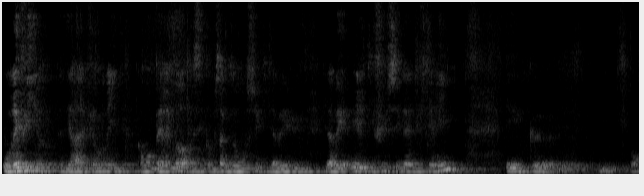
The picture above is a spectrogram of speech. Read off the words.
au Révire, c'est-à-dire à l'infirmerie, mon père est mort. C'est comme ça que nous avons su qu'il avait eu il avait et le typhus et la diphtérie, et que bon,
